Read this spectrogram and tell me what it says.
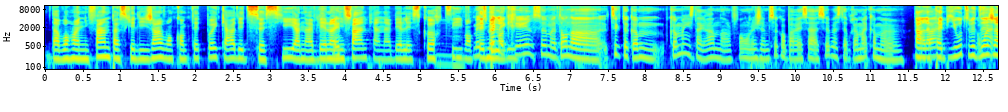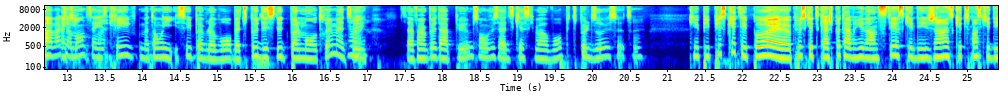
d'avoir un OnlyFans parce que les gens vont peut-être pas être capables de dissocier Annabelle Mais tu- OnlyFans puis Annabelle Escorte, tu sais, Ils vont peut-être tu peux l'écrire, ça, mettons, dans. Tu sais, que t'as comme, comme Instagram, dans le fond. J'aime ça comparer ça à ça, parce que c'était vraiment comme un. Dans la avant- ta bio, tu veux dire, Ouais, genre? avant que le monde s'inscrive, mettons, ils, ça, ils peuvent le voir. Ben, tu peux décider de pas le montrer, mais tu sais, Ouais. ça fait un peu ta pub, si on veut, ça dit qu'est-ce qu'il va avoir, puis tu peux le dire, ça, tu sais. OK. Puis puisque t'es pas, euh, puisque tu caches pas ta vraie identité, est-ce qu'il y a des gens, est-ce que tu penses qu'il y a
